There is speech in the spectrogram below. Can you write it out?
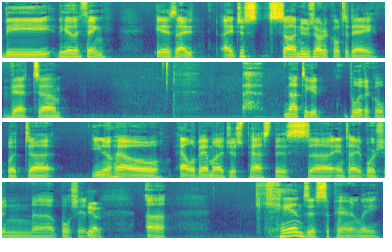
the the other thing is I, I just saw a news article today that, um, not to get political, but uh, you know how Alabama just passed this uh, anti-abortion uh, bullshit? Yeah. Uh, Kansas, apparently,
